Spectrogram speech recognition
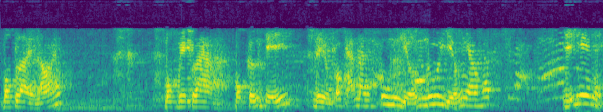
một lời nói, một việc làm, một cử chỉ đều có khả năng cung dưỡng, nuôi dưỡng nhau hết. Dĩ nhiên,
